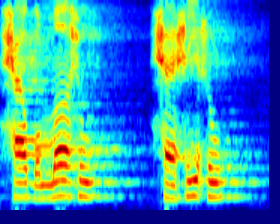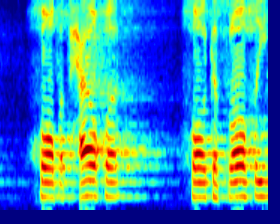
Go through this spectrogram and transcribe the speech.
حا ضماح حاحيح خا فتحاخ خا كسراخي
